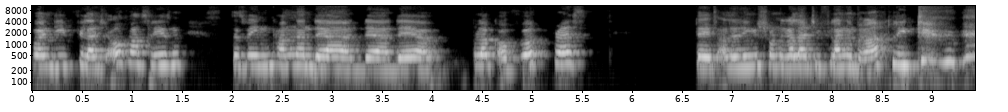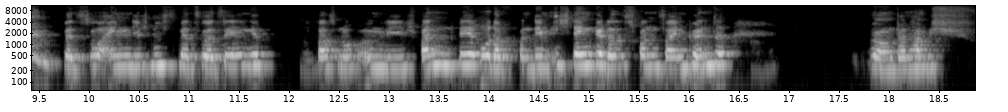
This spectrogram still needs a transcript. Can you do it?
wollen die vielleicht auch was lesen. Deswegen kam dann der, der, der Blog auf WordPress, der jetzt allerdings schon relativ lange brach liegt, weil es so eigentlich nichts mehr zu erzählen gibt, was noch irgendwie spannend wäre oder von dem ich denke, dass es spannend sein könnte. Ja, und dann habe ich,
